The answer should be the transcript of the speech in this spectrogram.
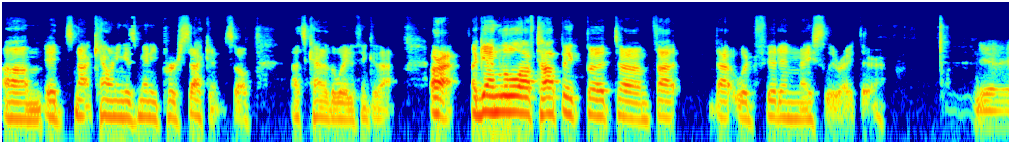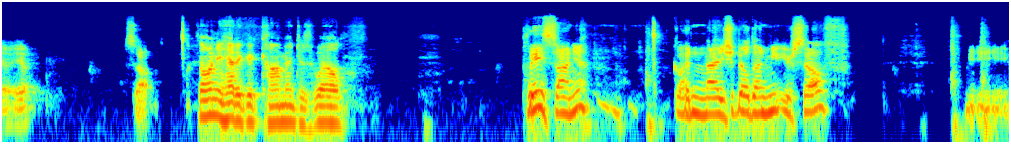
um, it's not counting as many per second. So that's kind of the way to think of that. All right, again, a little off topic, but um, thought that would fit in nicely right there. Yeah, yeah, yeah. So. Sonia had a good comment as well. Please, Sonia, go ahead and uh, you should be able to unmute yourself. Me,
